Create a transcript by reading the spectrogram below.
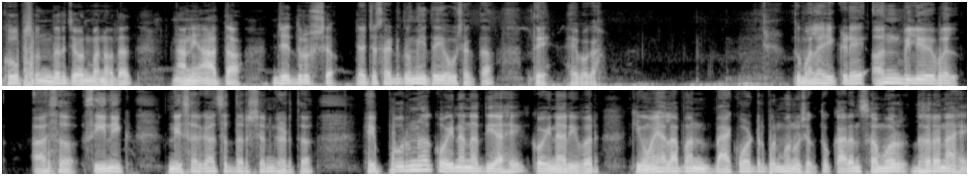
खूप सुंदर जेवण बनवतात. आणि आता जे दृश्य ज्याच्यासाठी तुम्ही इथे येऊ शकता ते हे बघा. तुम्हाला इकडे अनबिलिवेबल असं सिनिक निसर्गाचं दर्शन घडतं. हे पूर्ण कोयना नदी आहे कोयना रिवर किंवा याला आपण बॅकवॉटर पण म्हणू शकतो कारण समोर धरण आहे.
